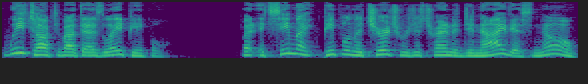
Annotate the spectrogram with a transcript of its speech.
we've talked about that as lay people, but it seemed like people in the church were just trying to deny this. No.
